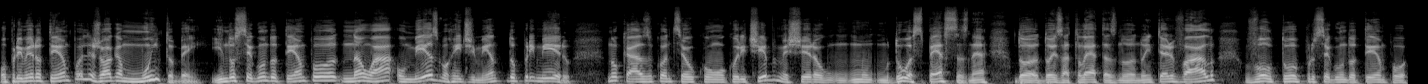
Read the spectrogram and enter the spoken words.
O primeiro tempo ele joga muito bem e no segundo tempo não há o mesmo rendimento do primeiro. No caso aconteceu com o Curitiba, mexeram um, um, duas peças, né? Do, dois atletas no, no intervalo intervalo, voltou para o segundo tempo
